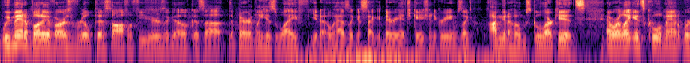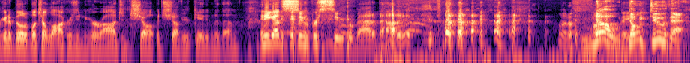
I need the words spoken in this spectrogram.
we made a buddy of ours real pissed off a few years ago because uh, apparently his wife, you know, has like a secondary education degree and was like, "I'm gonna homeschool our kids," and we're like, "It's cool, man. We're gonna build a bunch of lockers in your garage and show up and shove your kid into them." And he got super super mad about it. what a No, baby. don't do that.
